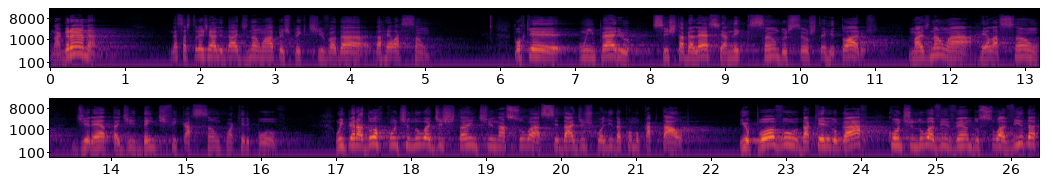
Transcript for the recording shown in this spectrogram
na grana, nessas três realidades não há perspectiva da, da relação. Porque um império se estabelece anexando os seus territórios, mas não há relação direta de identificação com aquele povo. O imperador continua distante na sua cidade escolhida como capital, e o povo daquele lugar continua vivendo sua vida,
